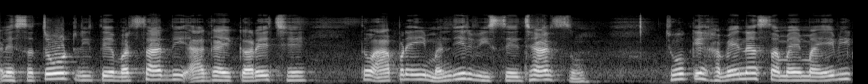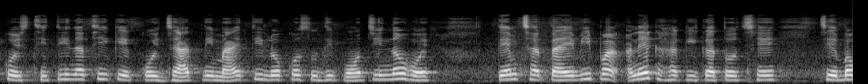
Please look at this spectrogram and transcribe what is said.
અને સચોટ રીતે વરસાદની આગાહી કરે છે. તો આપણે એ મંદિર વિશે જાણશું. જો કે હવેના સમયમાં એવી કોઈ સ્થિતિ નથી કે કોઈ જાતની માહિતી લોકો સુધી પહોંચી ન હોય. તેમ છતાં એવી પણ અનેક હકીકતો છે જે બહુ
